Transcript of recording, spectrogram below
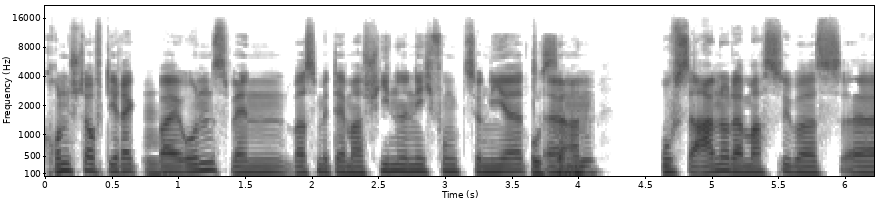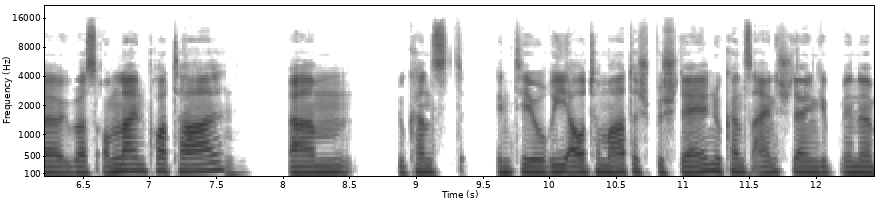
Grundstoff direkt Mhm. bei uns. Wenn was mit der Maschine nicht funktioniert, Rufst du an. rufst du an oder machst du übers, äh, übers Online-Portal. Mhm. Ähm, du kannst in Theorie automatisch bestellen. Du kannst einstellen, gib mir eine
